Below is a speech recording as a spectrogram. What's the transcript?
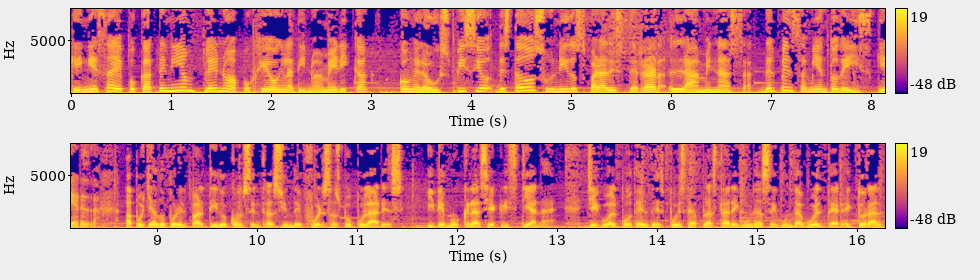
Que en esa época tenían pleno apogeo en Latinoamérica con el auspicio de Estados Unidos para desterrar la amenaza del pensamiento de izquierda. Apoyado por el Partido Concentración de Fuerzas Populares y Democracia Cristiana, llegó al poder después de aplastar en una segunda vuelta electoral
